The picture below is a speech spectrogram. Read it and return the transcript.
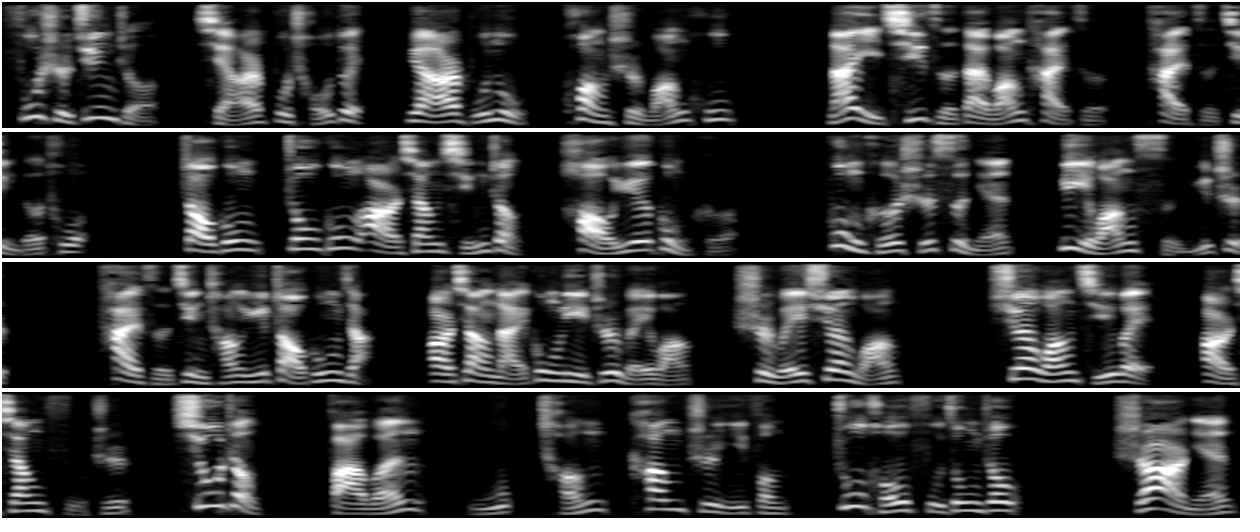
夫是君者。”险而不仇对，怨而不怒，况是王乎？乃以其子代王太子，太子敬得脱。赵公、周公二相行政，号曰共和。共和十四年，厉王死于治。太子敬常于赵公家，二相乃共立之为王，是为宣王。宣王即位，二相辅之，修正法文武成康之遗风。诸侯复宗周。十二年，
